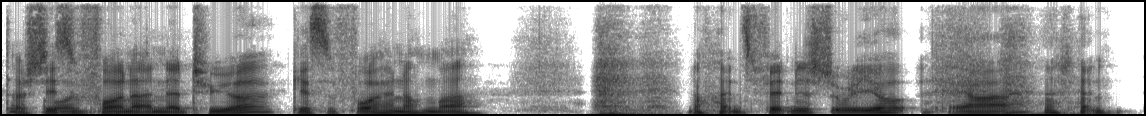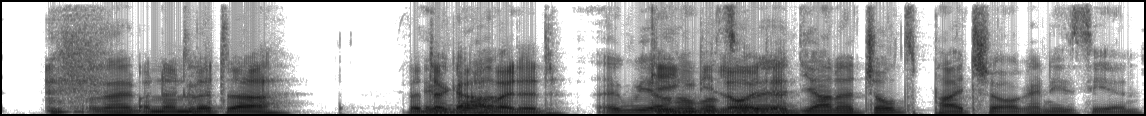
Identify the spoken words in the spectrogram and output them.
Da stehst du Und- vorne an der Tür, gehst du vorher nochmal noch mal ins Fitnessstudio Ja. Und dann, und dann wird da, wird da gearbeitet. irgendwie auch gegen nochmal die so eine. Indiana Jones Peitsche organisieren.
